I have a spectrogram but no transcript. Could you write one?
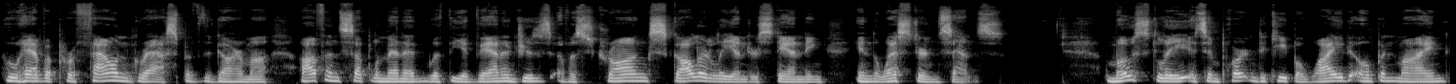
who have a profound grasp of the Dharma, often supplemented with the advantages of a strong scholarly understanding in the Western sense. Mostly, it's important to keep a wide open mind,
